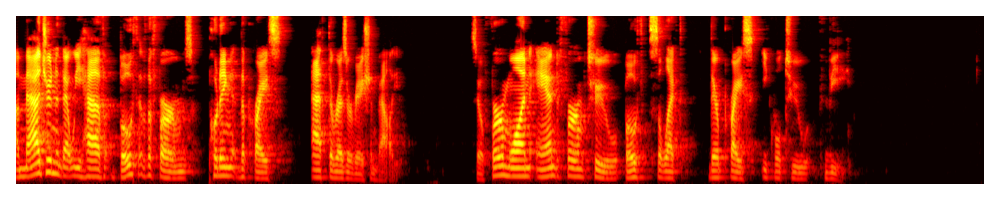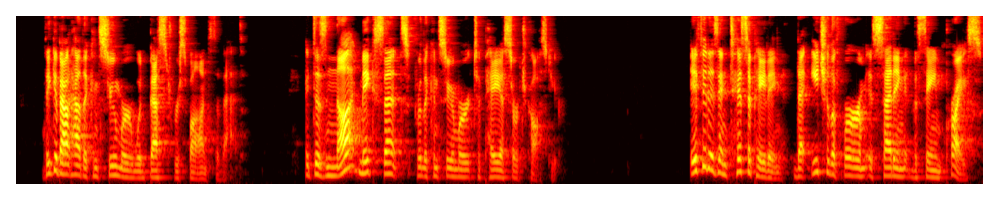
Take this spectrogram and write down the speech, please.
Imagine that we have both of the firms putting the price at the reservation value. So firm 1 and firm 2 both select their price equal to V. Think about how the consumer would best respond to that. It does not make sense for the consumer to pay a search cost here. If it is anticipating that each of the firm is setting the same price,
